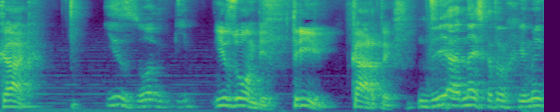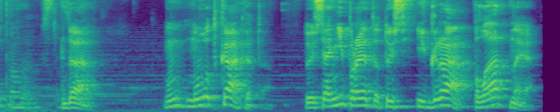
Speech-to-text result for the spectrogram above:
Как? И зомби. И зомби. Три карты. Две, одна из которых ремейк, по-моему. Да. Ну, ну вот как это? То есть они про это, то есть игра платная,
